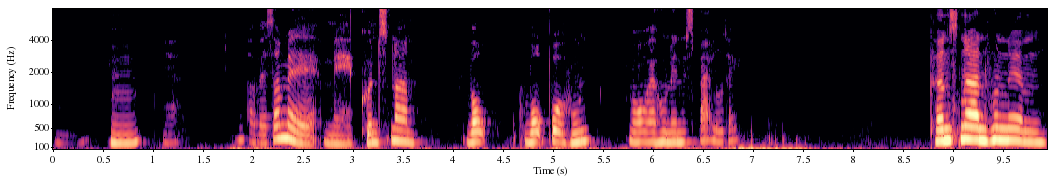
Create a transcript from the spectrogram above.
Mm. Mm. Og hvad så med, med kunstneren? Hvor, hvor bor hun? Hvor er hun inde i spejlet i dag? Kunstneren, hun, øhm,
